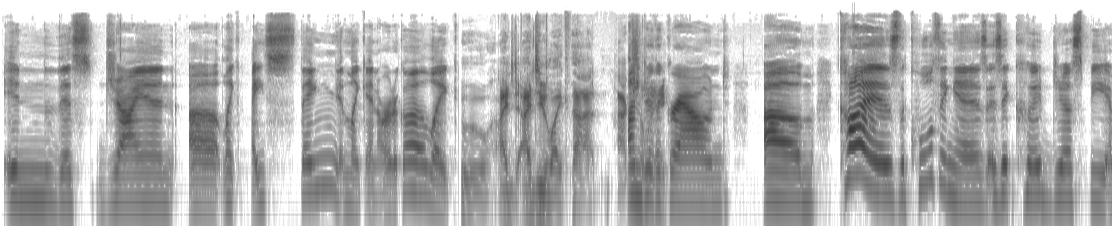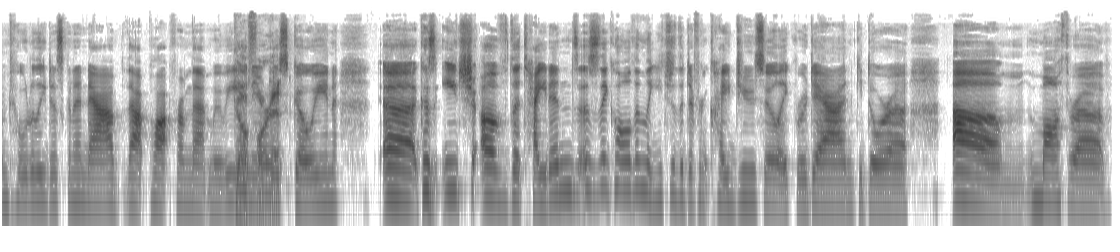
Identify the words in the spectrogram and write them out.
in this giant uh like ice thing in like Antarctica like Ooh, I, I do like that. Actually, under the ground. Um, cause the cool thing is, is it could just be, I'm totally just gonna nab that plot from that movie Go and you're it. just going, uh, cause each of the titans, as they call them, like each of the different kaiju, so like Rodan, Ghidorah, um, Mothra,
